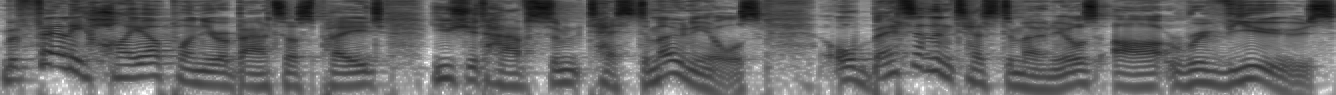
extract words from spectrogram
but fairly high up on your About Us page, you should have some testimonials. Or better than testimonials are reviews.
